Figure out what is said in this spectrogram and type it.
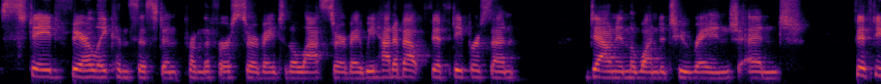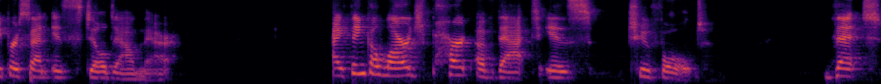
stayed fairly consistent from the first survey to the last survey. We had about 50% down in the one to two range and 50% is still down there. I think a large part of that is twofold. That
